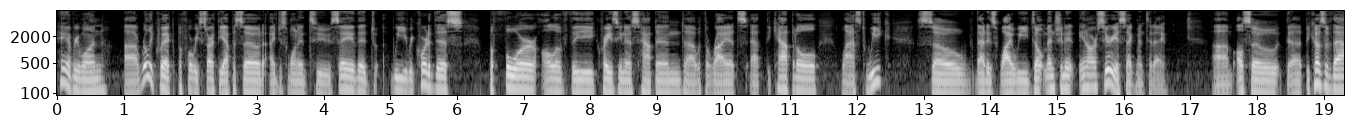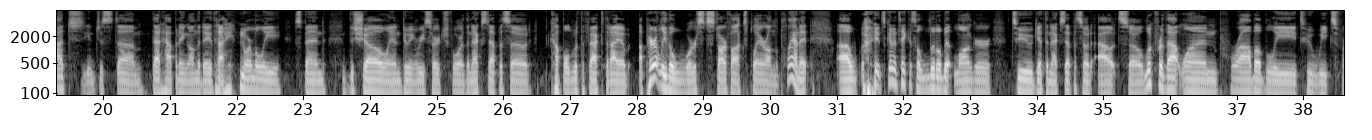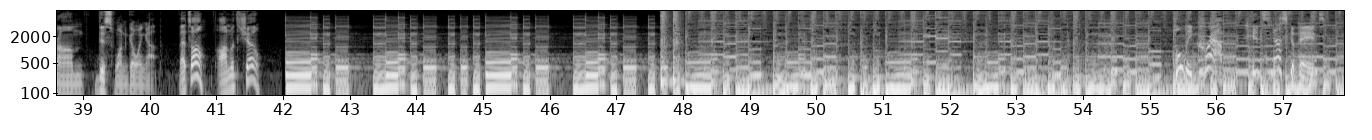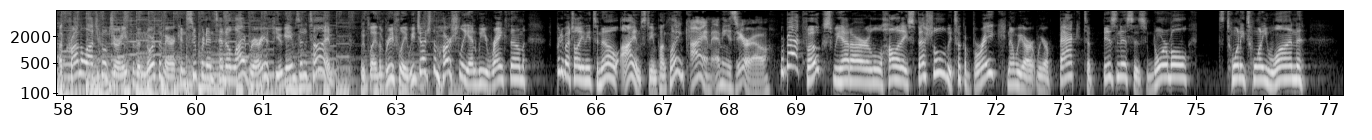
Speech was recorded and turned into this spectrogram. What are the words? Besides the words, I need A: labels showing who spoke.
A: Hey everyone. Uh, really quick before we start the episode, I just wanted to say that we recorded this before all of the craziness happened uh, with the riots at the Capitol last week, so that is why we don't mention it in our serious segment today. Um, also, uh, because of that, you know, just um, that happening on the day that I normally spend the show and doing research for the next episode, coupled with the fact that I am apparently the worst Star Fox player on the planet, uh, it's going to take us a little bit longer to get the next episode out. So look for that one probably two weeks from this one going up. That's all. On with the show. It's Nescapades, a chronological journey through the North American Super Nintendo library a few games at a time. We play them briefly, we judge them harshly, and we rank them. Pretty much all you need to know. I am Steampunk Link.
B: I am Emmy Zero.
A: We're back, folks. We had our little holiday special. We took a break. Now we are we are back to business as normal. It's 2021.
